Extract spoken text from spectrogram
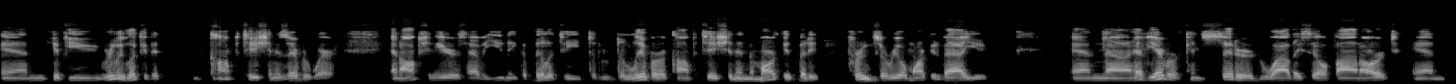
And if you really look at it, competition is everywhere, and auctioneers have a unique ability to deliver a competition in the market, but it proves a real market value. And uh, have you ever considered why they sell fine art and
